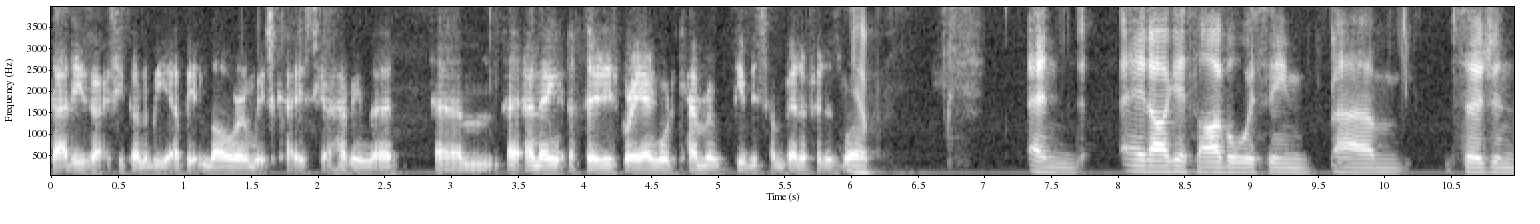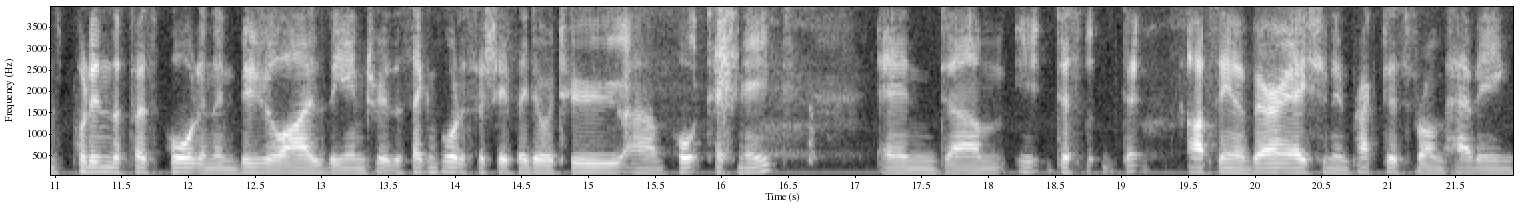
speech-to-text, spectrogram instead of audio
that is actually going to be a bit lower. In which case, you're having the um, an, a 30 degree angled camera give you some benefit as well. Yep. and and I guess I've always seen um, surgeons put in the first port and then visualize the entry of the second port, especially if they do a two um, port technique. And um, it, I've seen a variation in practice from having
